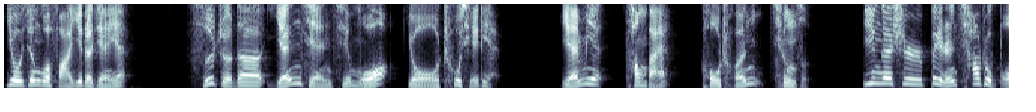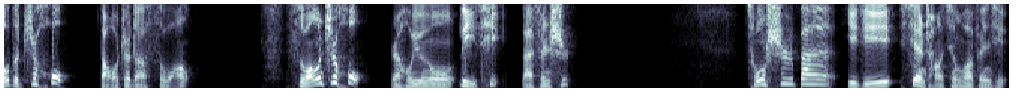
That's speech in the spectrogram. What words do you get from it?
又经过法医的检验，死者的眼睑结膜有出血点，颜面苍白，口唇青紫，应该是被人掐住脖子之后。导致的死亡，死亡之后，然后又用利器来分尸。从尸斑以及现场情况分析，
